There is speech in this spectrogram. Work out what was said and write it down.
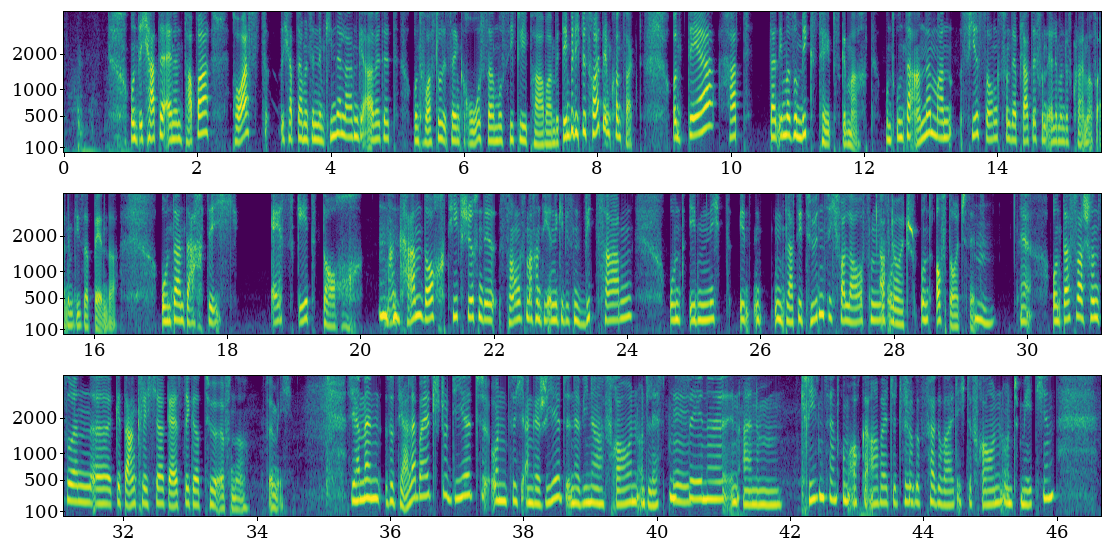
Und ich hatte einen Papa, Horst, ich habe damals in einem Kinderladen gearbeitet und Horstl ist ein großer Musikliebhaber, mit dem bin ich bis heute im Kontakt. Und der hat dann immer so Mixtapes gemacht. Und unter anderem waren vier Songs von der Platte von Element of Crime auf einem dieser Bänder. Und dann dachte ich, es geht doch. Man mhm. kann doch tiefschürfende Songs machen, die einen gewissen Witz haben und eben nicht in, in, in Plattitüden sich verlaufen. Auf und, Deutsch. Und auf Deutsch sind. Mhm. Ja. Und das war schon so ein äh, gedanklicher, geistiger Türöffner für mich. Sie haben dann Sozialarbeit studiert und sich engagiert in der Wiener Frauen- und Lesbenszene, hm. in einem Krisenzentrum auch gearbeitet für hm. vergewaltigte Frauen und Mädchen.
